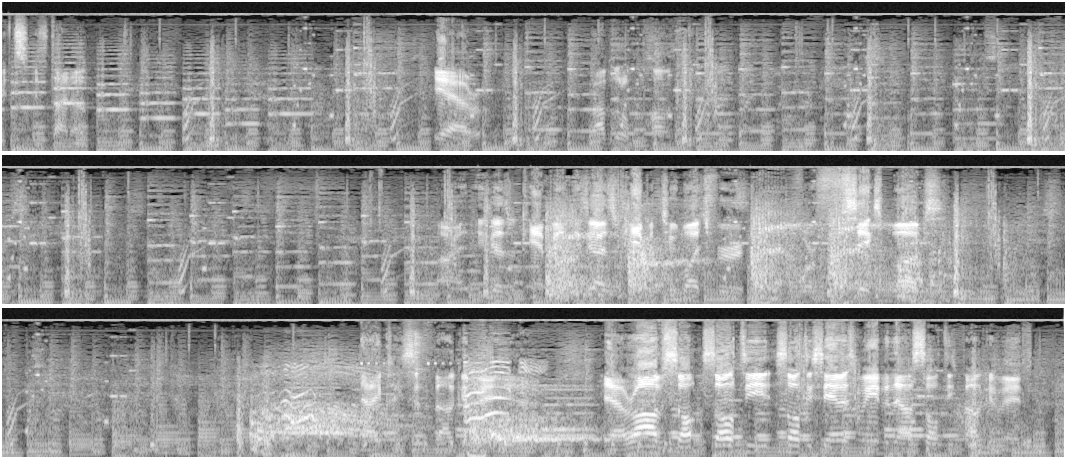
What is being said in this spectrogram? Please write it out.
it's it's done up. Yeah, Rob little punk. Alright, these guys are camping. These guys are camping too much for, for six bucks. A Falcon Man. Yeah, yeah Rob, sal salty, salty Samus main, and now salty Falcon main.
